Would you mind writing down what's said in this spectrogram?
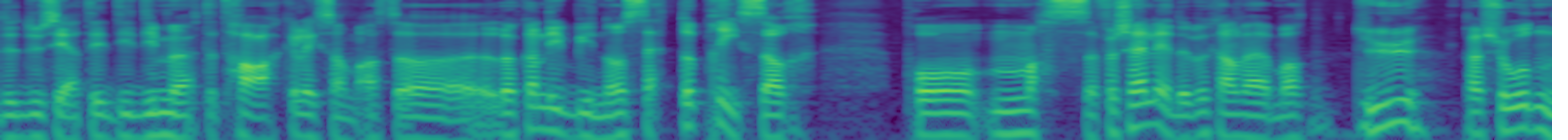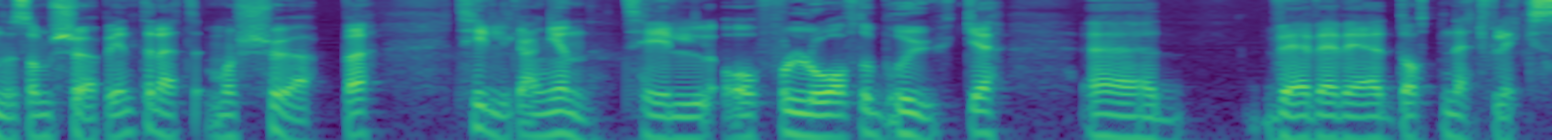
du, du sier at de, de, møter taket, liksom. Altså, da kan de begynne å sette opp priser på masse forskjellig. Det kan være at du, personen som kjøper internett, må kjøpe tilgangen til å få lov til å bruke eh, www.netflix.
